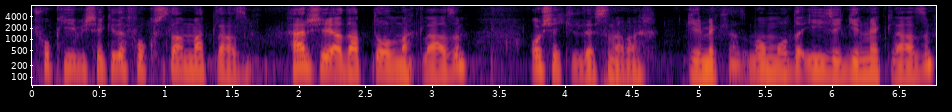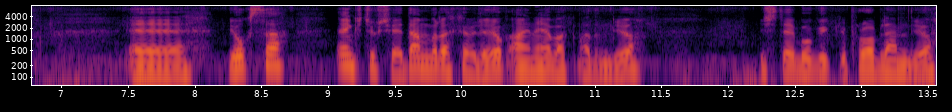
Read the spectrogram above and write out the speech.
çok iyi bir şekilde fokuslanmak lazım. Her şeye adapte olmak lazım. O şekilde sınava girmek lazım. O moda iyice girmek lazım. E, yoksa en küçük şeyden bırakabiliyor. Yok aynaya bakmadın diyor. İşte bu büyük bir problem diyor.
